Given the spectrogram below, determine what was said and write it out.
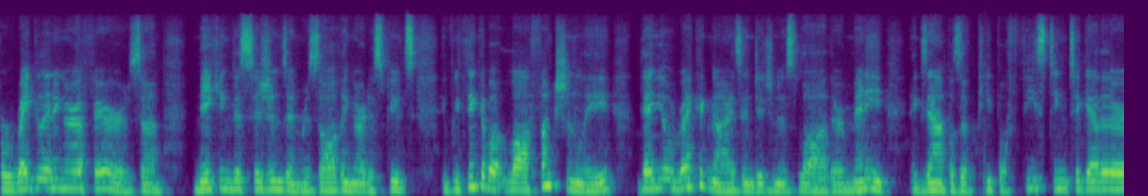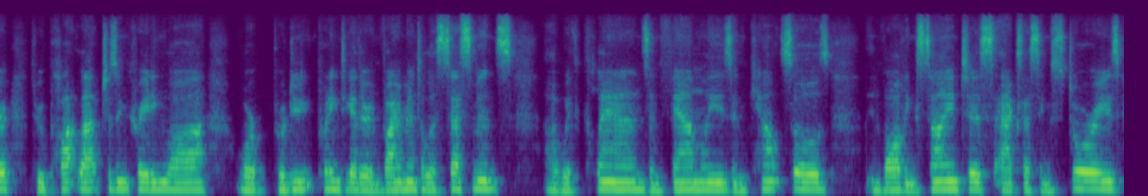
for regulating our affairs, um, making decisions, and resolving our disputes. If we think about law functionally, then you'll recognize Indigenous law. There are many examples of people feasting together through potlatches and creating law, or produ- putting together environmental assessments uh, with clans and families and councils involving scientists accessing stories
